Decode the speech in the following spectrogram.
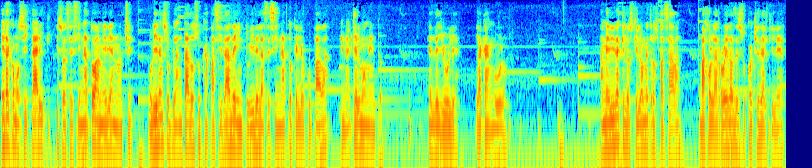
Era como si Tarik y su asesinato a medianoche hubieran suplantado su capacidad de intuir el asesinato que le ocupaba en aquel momento, el de Julia, la canguro. A medida que los kilómetros pasaban, bajo las ruedas de su coche de alquiler,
